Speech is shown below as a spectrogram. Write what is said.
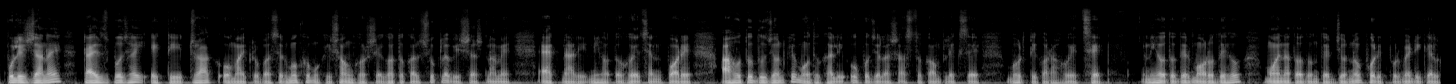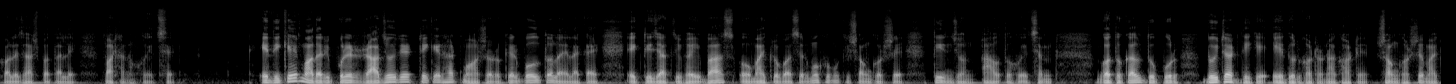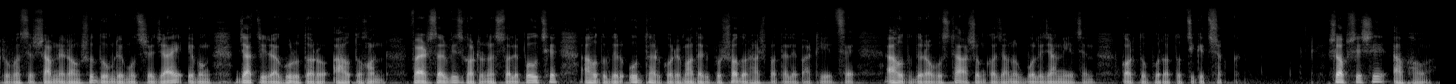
পুলিশ জানায়, টাইলস বোঝাই একটি ট্রাক ও মাইক্রোবাসের মুখোমুখি সংঘর্ষে গতকাল শুক্লা বিশ্বাস নামে এক নারী নিহত হয়েছেন। পরে আহত দুজনকে মধুখালী উপজেলা স্বাস্থ্য কমপ্লেক্সে ভর্তি করা হয়েছে। নিহতদের মরদেহ ময়নাতদন্তের জন্য ফরিদপুর মেডিকেল কলেজ হাসপাতালে পাঠানো হয়েছে। এদিকে মাদারীপুরের রাজৈরের টেকেরহাট মহাসড়কের বোলতলা এলাকায় একটি যাত্রীবাহী বাস ও মাইক্রোবাসের মুখোমুখি সংঘর্ষে তিনজন আহত হয়েছেন। গতকাল দুপুর দুইটার দিকে এ দুর্ঘটনা ঘটে। সংঘর্ষে মাইক্রোবাসের সামনের অংশ দুমড়ে মুচড়ে যায় এবং যাত্রীরা গুরুতর আহত হন। ফায়ার সার্ভিস ঘটনাস্থলে পৌঁছে আহতদের উদ্ধার করে মাদারীপুর সদর হাসপাতালে পাঠিয়েছে। আহতদের অবস্থা আশঙ্কাজনক বলে জানিয়েছেন কর্তব্যরত চিকিৎসক। সবশেষে আবহাওয়া।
